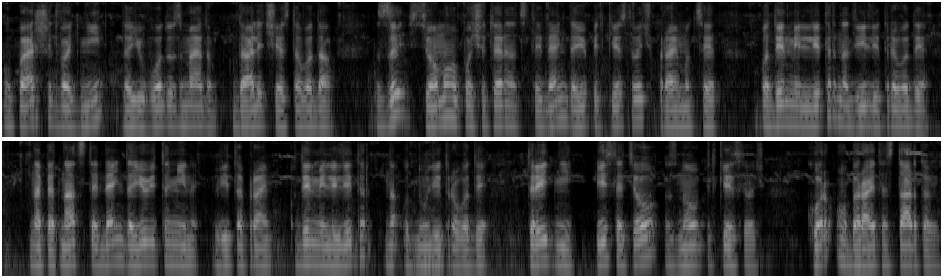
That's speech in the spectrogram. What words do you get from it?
У перші два дні даю воду з медом, далі чиста вода. З 7 по 14 день даю підкислювач праймоцит 1 мл на 2 літри води. На 15 день даю вітаміни Вітапрайм 1 мл на 1 літр води. 3 дні. Після цього знову підкислювач. Корм обирайте стартовий.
